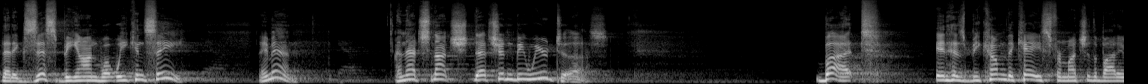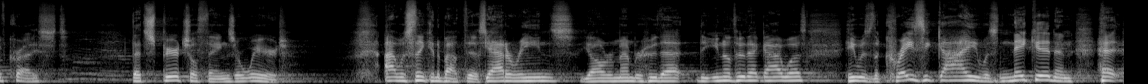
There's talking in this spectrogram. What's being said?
that exists beyond what we can see. Amen. And that's not, that shouldn't be weird to us. But it has become the case for much of the body of Christ that spiritual things are weird. I was thinking about this. Gadarenes, y'all remember who that, you know who that guy was? He was the crazy guy. He was naked and had,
